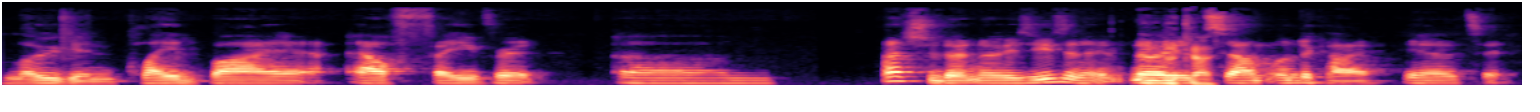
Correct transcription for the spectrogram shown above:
Logan, played by our favorite. Um, I actually don't know his username. No, it's um. Yeah, that's it.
